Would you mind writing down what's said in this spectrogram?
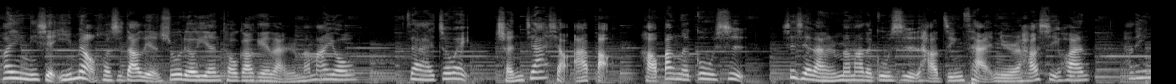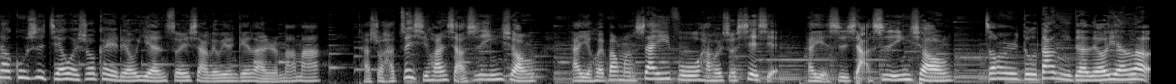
欢迎你写 email 或是到脸书留言投稿给懒人妈妈哟。再来这位陈家小阿宝，好棒的故事，谢谢懒人妈妈的故事，好精彩，女儿好喜欢。她听到故事结尾说可以留言，所以想留言给懒人妈妈。她说她最喜欢小事英雄，她也会帮忙晒衣服，还会说谢谢，她也是小事英雄。终于读到你的留言了，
